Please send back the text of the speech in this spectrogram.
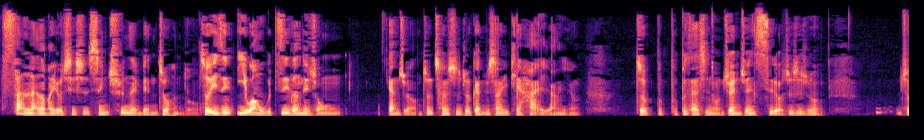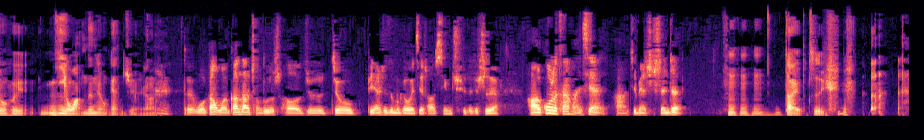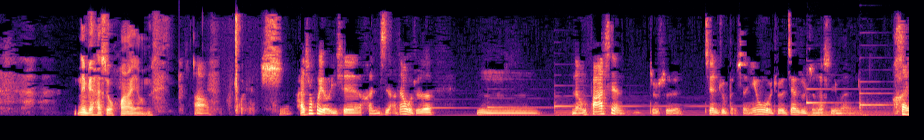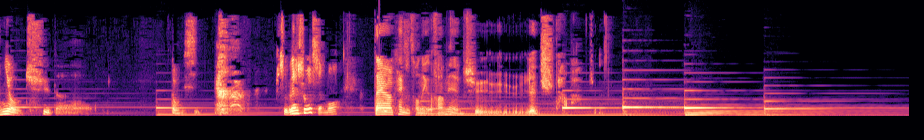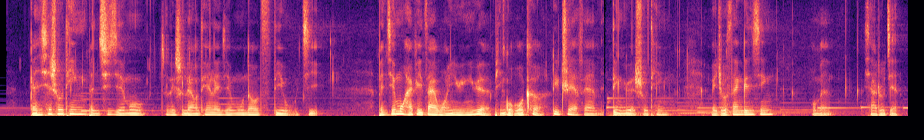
泛滥了吗？尤其是新区那边就很多，就已经一望无际的那种感觉，就城市就感觉像一片海洋一样。就不不不再是那种涓涓细流，就是说就会溺亡的那种感觉，让人。对我刚我刚到成都的时候，就就别人是这么给我介绍新区的，就是好过了三环线啊，这边是深圳。哼哼哼，倒也不至于。那边还是有花样的。啊，是还是会有一些痕迹啊，但我觉得，嗯，能发现就是建筑本身，因为我觉得建筑真的是一门很有趣的东西。是在说什么？当然要看你从哪个方面去认识它吧，我觉得。感谢收听本期节目，这里是聊天类节目《Notes》第五季。本节目还可以在网易云音乐、苹果播客、荔枝 FM 订阅收听，每周三更新。我们下周见。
